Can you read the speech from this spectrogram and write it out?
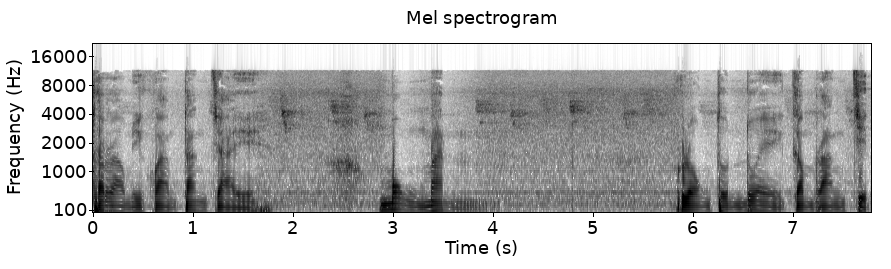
ถ้าเรามีความตั้งใจ มุ่งมั่น ลงทุนด้วยกำลังจิต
